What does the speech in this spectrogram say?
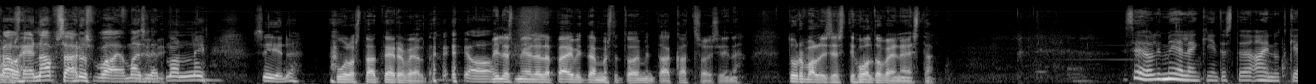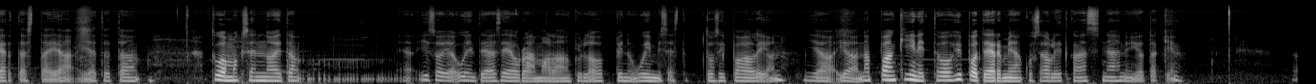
kauhean napsahdus vaan ja mä olin silleen, että no niin, siinä. Kuulostaa terveeltä. Joo. Milläs mielellä Päivi tämmöistä toimintaa katsoi siinä turvallisesti huoltoveneestä? Se oli mielenkiintoista ja ainutkertaista ja, ja tota, Tuomaksen noita isoja uinteja seuraamalla on kyllä oppinut uimisesta tosi paljon. Ja, ja nappaan kiinni tuohon hypotermia, kun sä olit kanssa nähnyt jotakin. Ä,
